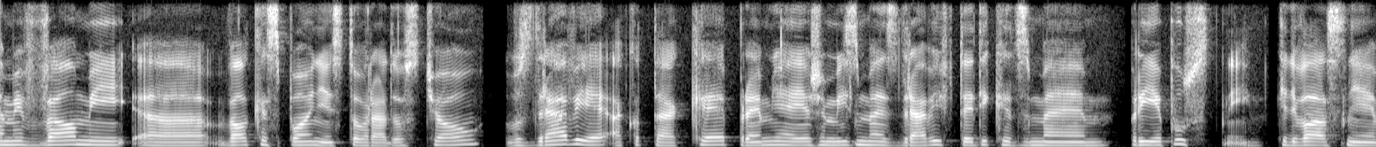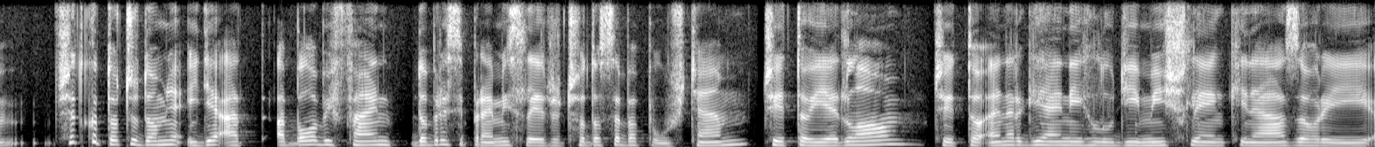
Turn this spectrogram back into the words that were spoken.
tam je veľmi uh, veľké spojenie s tou radosťou. Zdravie ako také pre mňa je, že my sme zdraví vtedy, keď sme priepustní. Keď vlastne všetko to, čo do mňa ide a, a bolo by fajn dobre si premyslieť, že čo do seba púšťam, či je to jedlo, či je to energia iných ľudí, myšlienky, názory,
